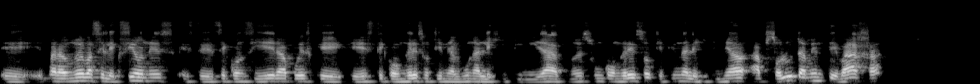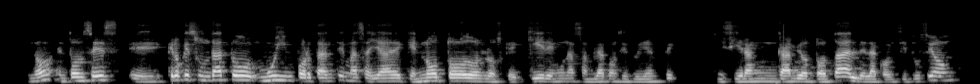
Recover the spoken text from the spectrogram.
eh, para nuevas elecciones este, se considera pues que, este Congreso tiene alguna legitimidad, ¿no? Es un Congreso que tiene una legitimidad absolutamente baja, ¿no? Entonces, eh, creo que es un dato muy importante, más allá de que no todos los que quieren una asamblea constituyente quisieran un cambio total de la Constitución,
